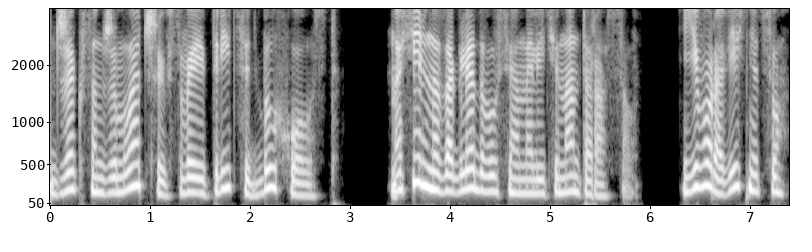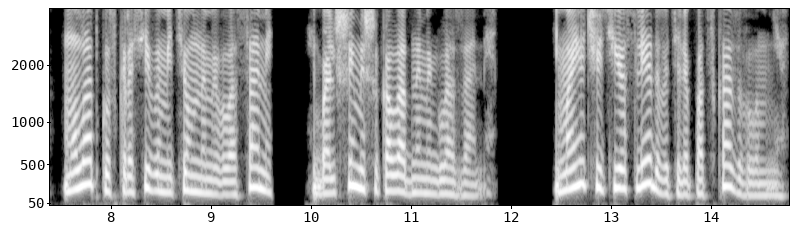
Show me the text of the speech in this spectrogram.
Джексон же младший в свои 30 был холост, но сильно заглядывался на лейтенанта Рассел. Его ровесницу, мулатку с красивыми темными волосами и большими шоколадными глазами. И мое чутье следователя подсказывало мне,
